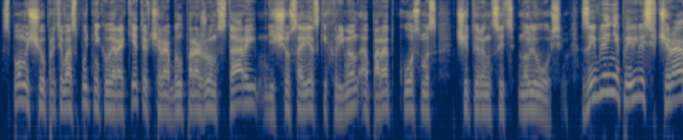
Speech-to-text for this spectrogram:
с помощью противоспутниковой ракеты вчера был поражен старый, еще советских времен, аппарат «Космос-1408». Заявления появились вчера,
